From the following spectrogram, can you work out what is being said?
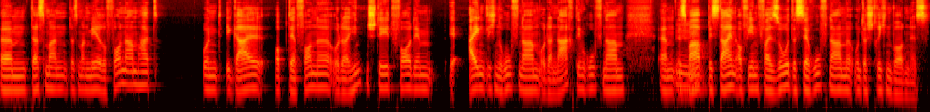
ähm, dass, man, dass man mehrere Vornamen hat und egal, ob der vorne oder hinten steht, vor dem eigentlichen Rufnamen oder nach dem Rufnamen, ähm, mhm. es war bis dahin auf jeden Fall so, dass der Rufname unterstrichen worden ist.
